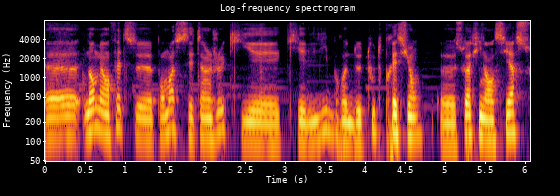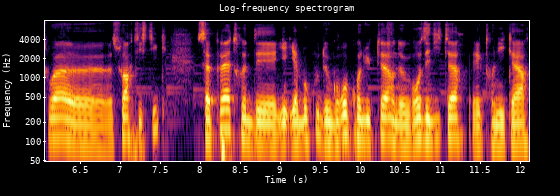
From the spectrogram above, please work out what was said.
Euh, non, mais en fait, pour moi, c'est un jeu qui est, qui est libre de toute pression, euh, soit financière, soit, euh, soit artistique. Ça peut être des. Il y a beaucoup de gros producteurs, de gros éditeurs, Electronic Arts,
